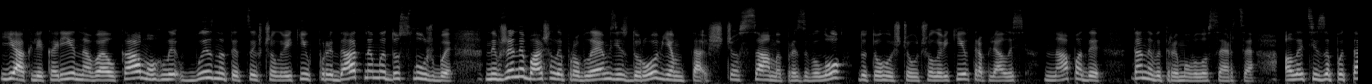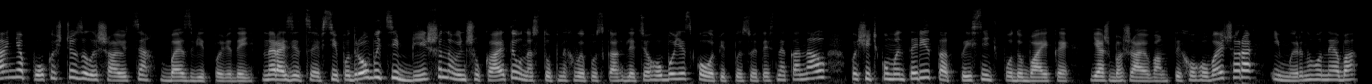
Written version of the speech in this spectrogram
Як лікарі на ВЛК могли визнати цих чоловіків придатними до служби? Невже не бачили проблем зі здоров'ям та що саме призвело до того, що у чоловіків траплялись напади та не витримувало серце? Але ці запитання поки що залишаються без відповідей. Наразі це всі подробиці. Більше новин шукайте у наступних випусках. Для цього обов'язково підписуйтесь на канал, пишіть коментарі та тисніть вподобайки. Я ж бажаю вам тихого вечора і мирного неба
